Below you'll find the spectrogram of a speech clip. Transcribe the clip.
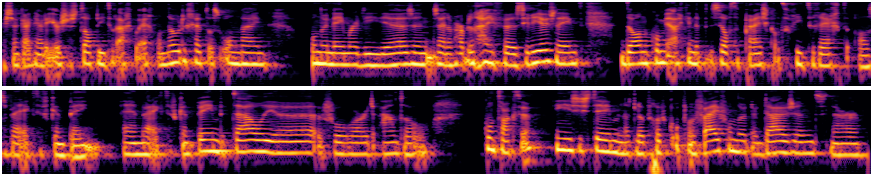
als je dan kijkt naar de eerste stap die je toch eigenlijk wel echt wel nodig hebt als online ondernemer die uh, zijn, zijn of haar bedrijf uh, serieus neemt, dan kom je eigenlijk in dezelfde prijscategorie terecht als bij Active Campaign. En bij Active Campaign betaal je voor het aantal contacten in je systeem. En dat loopt geloof ik op van 500 naar 1000, naar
